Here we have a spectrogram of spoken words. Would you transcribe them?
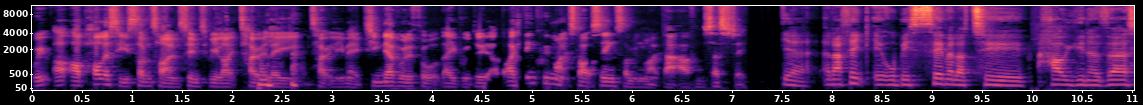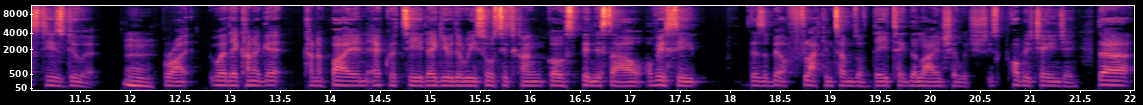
we our, our policies sometimes seem to be like totally, totally mixed. You never would have thought Labour would do that. But I think we might start seeing something like that out of necessity. Yeah, and I think it will be similar to how universities do it, Mm. right? Where they kind of get kind of buy in equity, they give you the resources to kind of go spin this out. Obviously, there's a bit of flack in terms of they take the lion's share, which is probably changing. The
